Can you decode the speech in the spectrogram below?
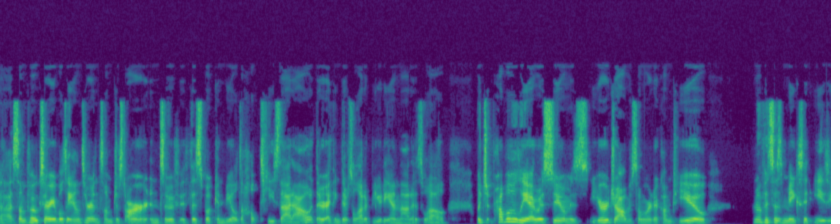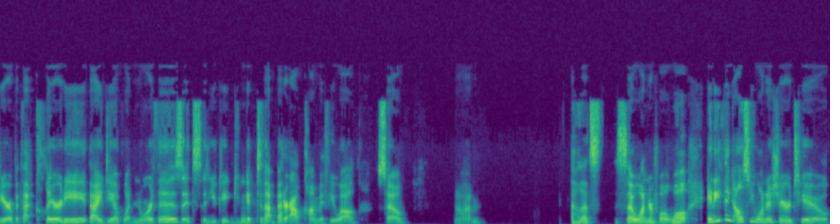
uh, some folks are able to answer and some just aren't and so if, if this book can be able to help tease that out there i think there's a lot of beauty in that as well which probably I would assume is your job if someone to come to you. I don't know if it says makes it easier, but that clarity, the idea of what north is, it's you can you can get to that better outcome, if you will. So um oh that's so wonderful. Well, anything else you want to share too?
